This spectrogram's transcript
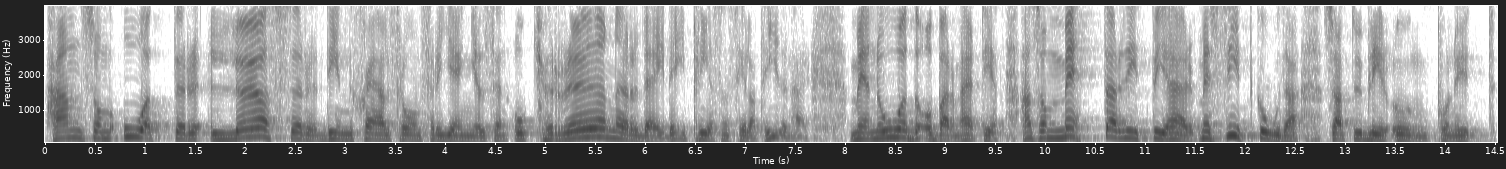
Han som återlöser din själ från förgängelsen och kröner dig, det är i presens hela tiden här, med nåd och barmhärtighet. Han som mättar ditt begär med sitt goda så att du blir ung på nytt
